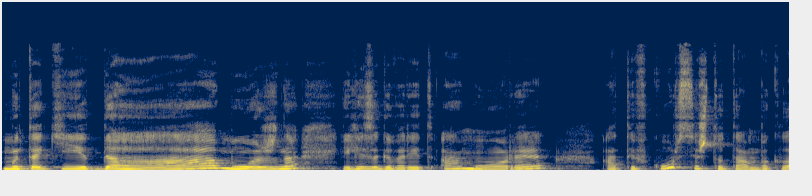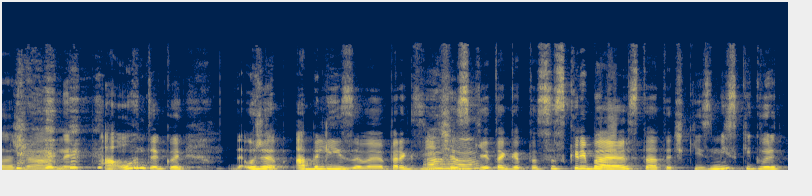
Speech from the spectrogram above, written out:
Мы такие, да, можно. И Лиза говорит, а море? а ты в курсе, что там баклажаны? А он такой, уже облизывая практически, ага. так это, соскребая остаточки из миски, говорит,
